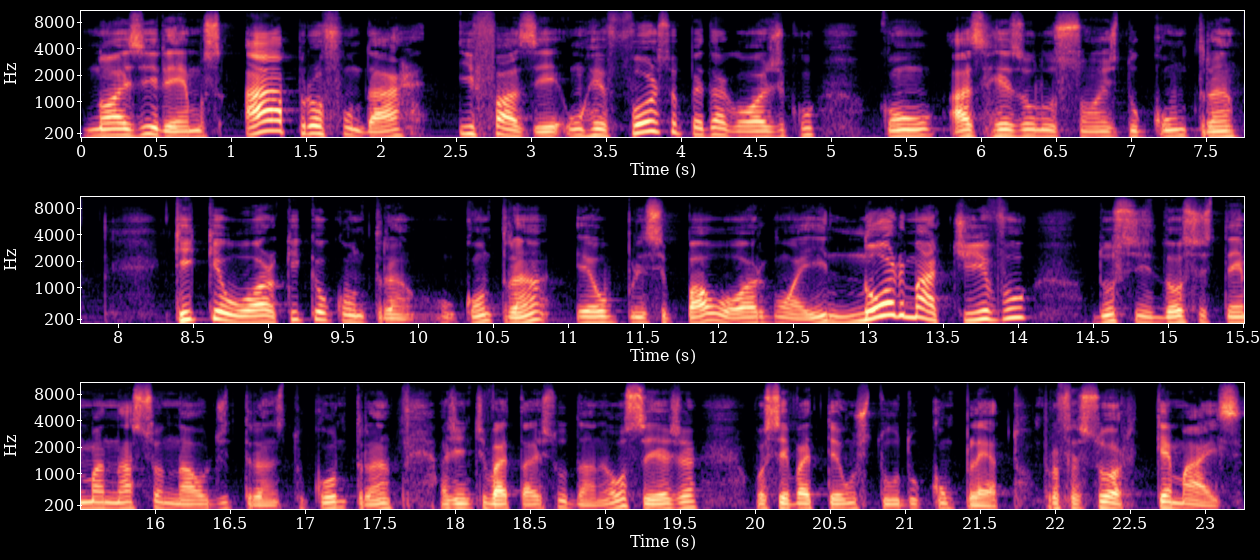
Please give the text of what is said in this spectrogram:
nós iremos aprofundar e fazer um reforço pedagógico com as resoluções do CONTRAN. O que, que, é o, que, que é o CONTRAN? O CONTRAN é o principal órgão aí normativo do, do Sistema Nacional de Trânsito, CONTRAN, a gente vai estar estudando. Ou seja, você vai ter um estudo completo. Professor, que mais?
